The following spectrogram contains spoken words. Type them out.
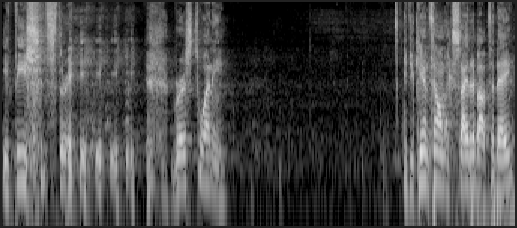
Ephesians 3, verse 20. If you can't tell, I'm excited about today.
